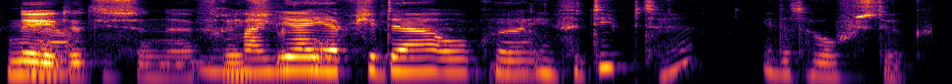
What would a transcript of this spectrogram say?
Nee, Nou, dat is een uh, vreselijk Maar jij hebt je daar ook eh, in verdiept, hè? In dat hoofdstuk.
